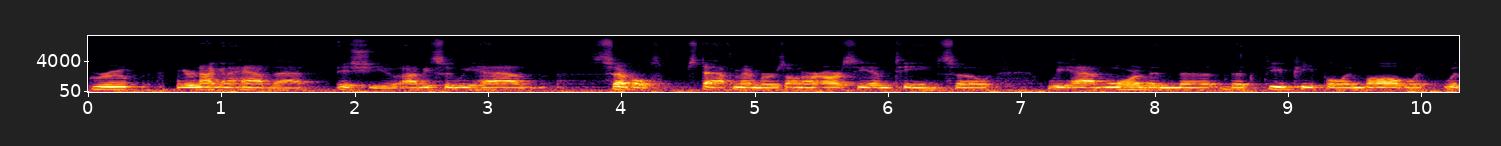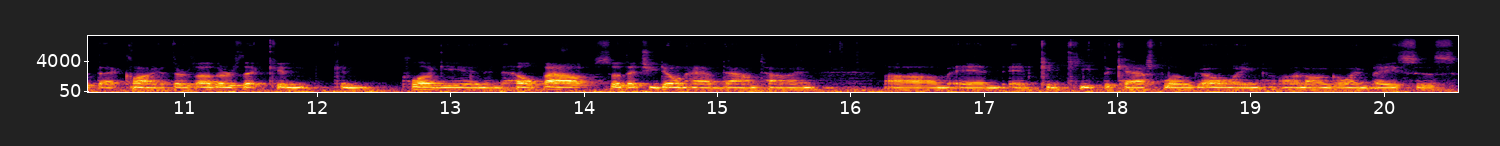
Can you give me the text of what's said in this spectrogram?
group, you're not going to have that issue. Obviously, we have several staff members on our RCM team, so we have more than the, the few people involved with, with that client. There's others that can can plug in and help out so that you don't have downtime um, and, and can keep the cash flow going on an ongoing basis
